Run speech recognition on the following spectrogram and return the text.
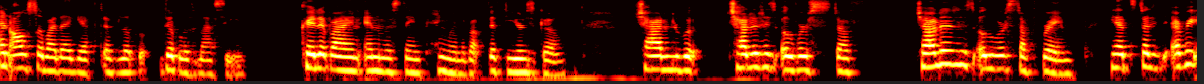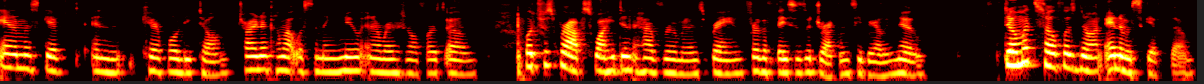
and also by the gift of dip- diplomacy, created by an animus named Penguin about fifty years ago. Chatted, with, chatted his overstuffed chatted his overstuffed brain. He had studied every animus gift in careful detail, trying to come up with something new and original for his own, which was perhaps why he didn't have room in his brain for the faces of dragons he barely knew. The dome itself was not an animus gift, though.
